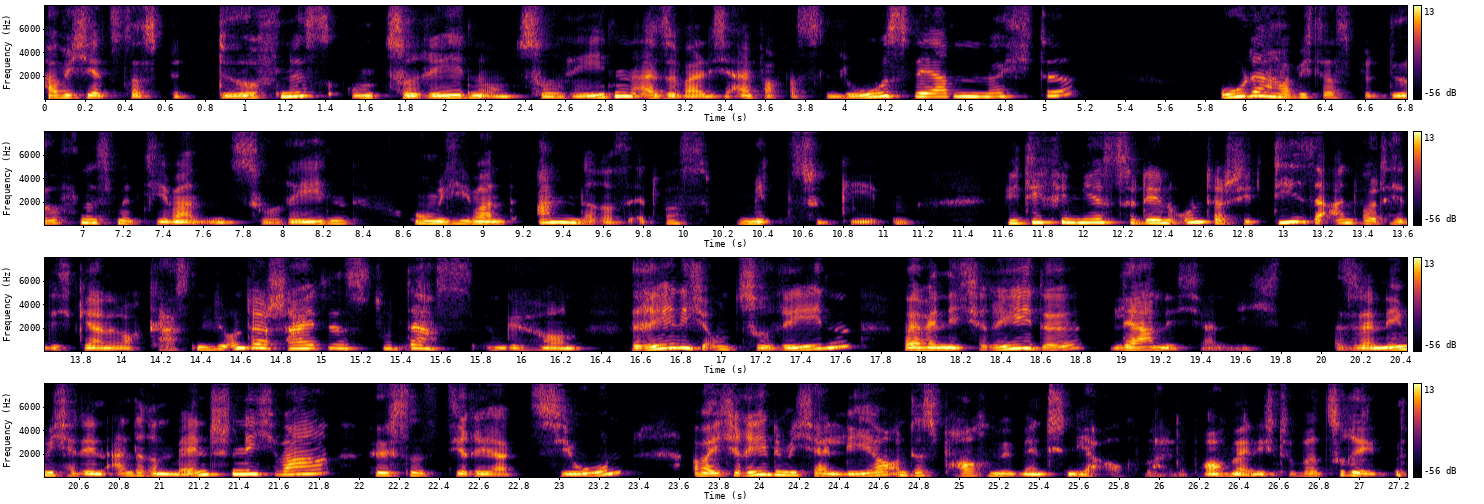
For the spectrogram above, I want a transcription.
Habe ich jetzt das Bedürfnis, um zu reden, um zu reden, also weil ich einfach was loswerden möchte? Oder habe ich das Bedürfnis, mit jemandem zu reden, um jemand anderes etwas mitzugeben? Wie definierst du den Unterschied? Diese Antwort hätte ich gerne noch, Carsten. Wie unterscheidest du das im Gehirn? Rede ich, um zu reden? Weil wenn ich rede, lerne ich ja nicht. Also dann nehme ich ja den anderen Menschen nicht wahr, höchstens die Reaktion, aber ich rede mich ja leer und das brauchen wir Menschen ja auch mal. Da brauchen wir ja nicht drüber zu reden.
